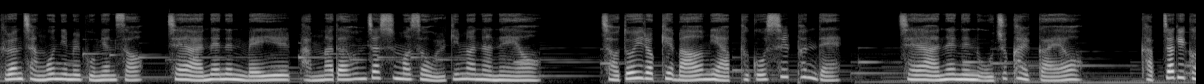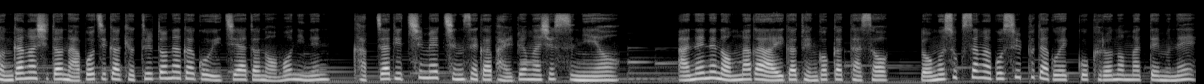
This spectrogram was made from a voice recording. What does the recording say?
그런 장모님을 보면서 제 아내는 매일 밤마다 혼자 숨어서 울기만 하네요. 저도 이렇게 마음이 아프고 슬픈데 제 아내는 오죽할까요? 갑자기 건강하시던 아버지가 곁을 떠나가고 의지하던 어머니는 갑자기 치매 증세가 발병하셨으니요. 아내는 엄마가 아이가 된 것 같아서 너무 속상하고 슬프다고 했고 그런 엄마 때문에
